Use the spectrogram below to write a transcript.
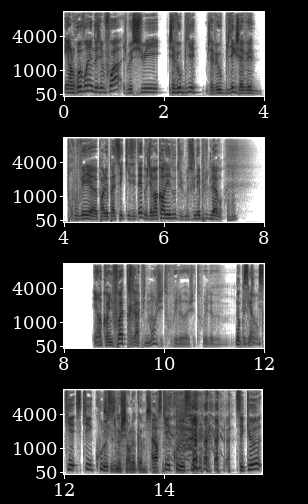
Et en le revoyant une deuxième fois, je me suis, j'avais oublié, j'avais oublié que j'avais trouvé euh, par le passé qui c'était, donc j'avais encore des doutes, je me souvenais plus de l'œuvre. Mhm. Et encore une fois, très rapidement, j'ai trouvé le, j'ai trouvé le. Donc, le ce gars. qui, ce qui est, ce qui est cool aussi. Excuse-nous, Sherlock Holmes. Alors, ce qui est cool aussi, c'est que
